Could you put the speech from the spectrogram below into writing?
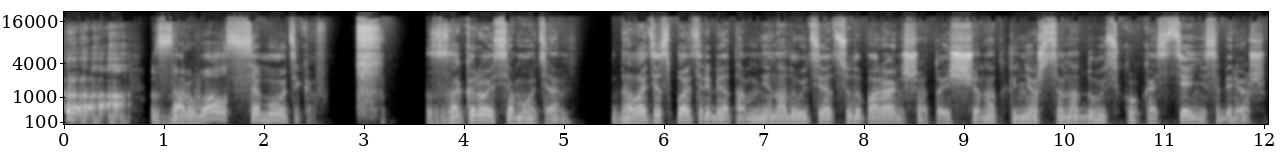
Взорвался Мотиков. «Закройся, Мотя. Давайте спать, ребята, мне надо уйти отсюда пораньше, а то еще наткнешься на Дуську, костей не соберешь.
